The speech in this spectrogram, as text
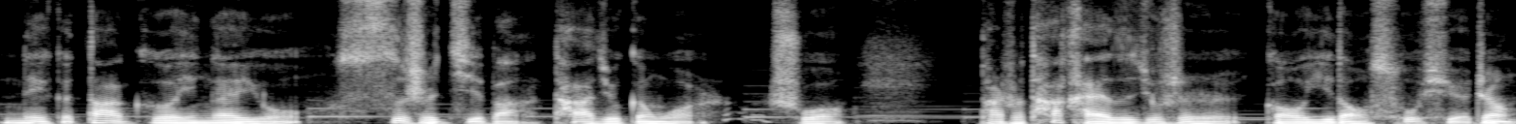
那个大哥应该有四十几吧，他就跟我说，他说他孩子就是高胰岛素血症，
